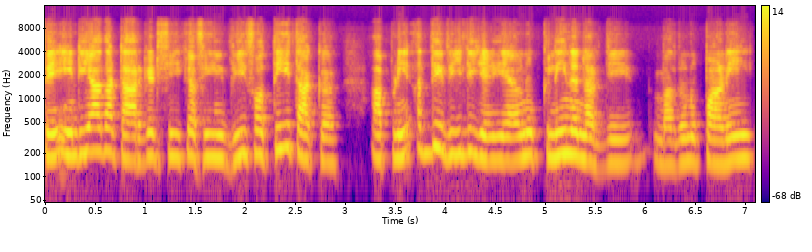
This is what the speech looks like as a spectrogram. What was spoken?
ਤੇ ਇੰਡੀਆ ਦਾ ਟਾਰਗੇਟ ਫੀ ਕਾਫੀ 20-30 ਤੱਕ ਆਪਣੀ ਅੱਧੀ ਬਿਜਲੀ ਜਿਹੜੀ ਹੈ, ਉਹਨੂੰ ਕਲੀਨ એનર્ਜੀ ਮਤਲਬ ਉਹਨੂੰ ਪਾਣੀ,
